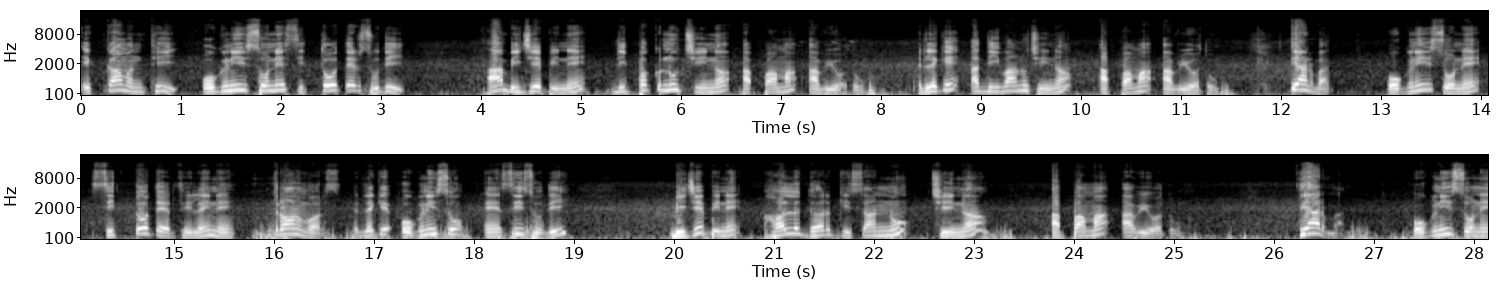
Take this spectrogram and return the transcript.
એકાવનથી ઓગણીસો ને સિત્તોતેર સુધી આ બીજેપીને દીપકનું ચિહ્ન આપવામાં આવ્યું હતું. એટલે કે આ દીવાનું ચિહ્ન આપવામાં આવ્યું હતું. ત્યારબાદ ઓગણીસો ને સિત્તોતેરથી લઈને ત્રણ વર્ષ, એટલે કે ઓગણીસો એંસી સુધી બીજેપીને હલધર કિસાનનું ચિહ્ન આપવામાં આવ્યું હતું. ત્યારબાદ ઓગણીસો ને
